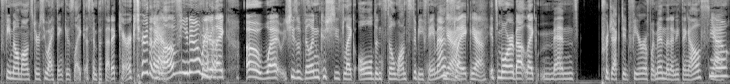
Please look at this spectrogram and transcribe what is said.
female monsters who I think is like a sympathetic character that I love. You know, where you're like, oh, what? She's a villain because she's like old and still wants to be famous. Yeah, like, yeah. it's more about like men's projected fear of women than anything else. You Yeah. know,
